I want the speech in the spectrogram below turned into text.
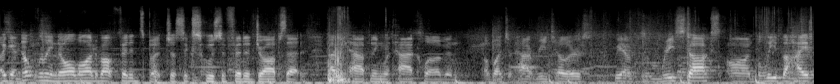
again, don't really know a lot about fitteds, but just exclusive fitted drops that have been happening with Hat Club and a bunch of hat retailers. We have some restocks on Believe the Hype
